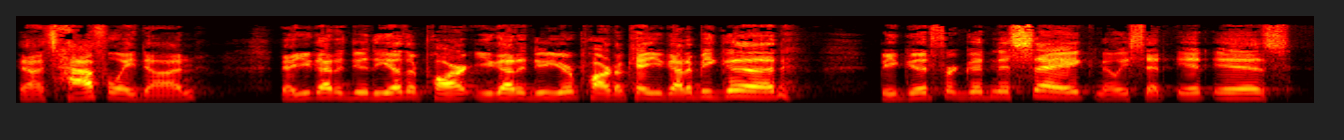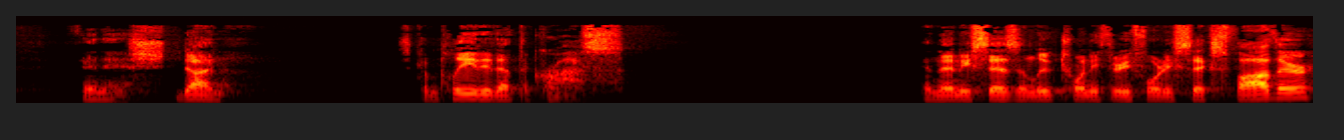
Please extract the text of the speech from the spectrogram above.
Now, it's halfway done. Now, you got to do the other part. You got to do your part, okay? You got to be good. Be good for goodness sake. No, he said, It is finished. Done. It's completed at the cross. And then he says in Luke 23 46, Father,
